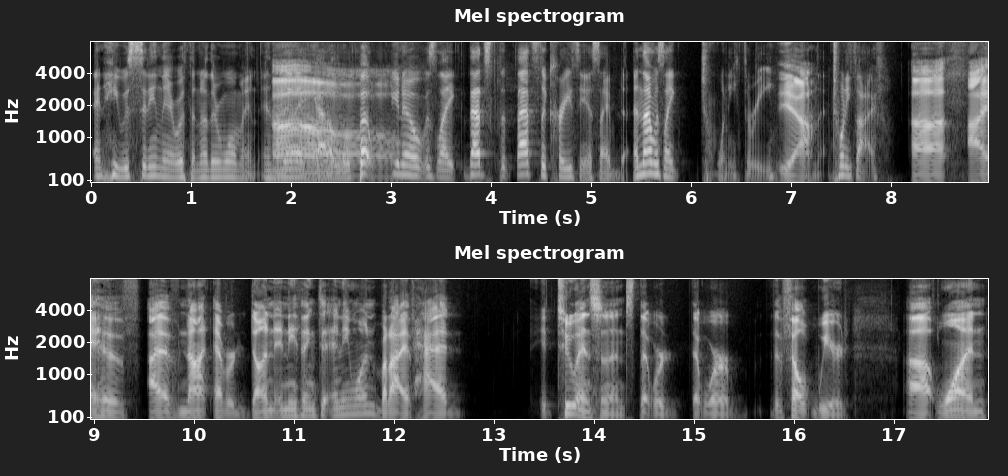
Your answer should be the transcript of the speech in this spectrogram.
and he was sitting there with another woman, and then it got a little. Oh. But you know, it was like that's the that's the craziest I've done, and that was like twenty three, Yeah. twenty five. Uh, I have I have not ever done anything to anyone, but I have had it, two incidents that were that were that felt weird. Uh, one,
